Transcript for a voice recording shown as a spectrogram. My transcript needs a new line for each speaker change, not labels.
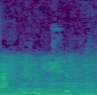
Yeah.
